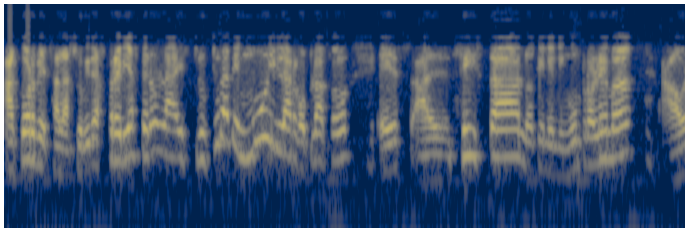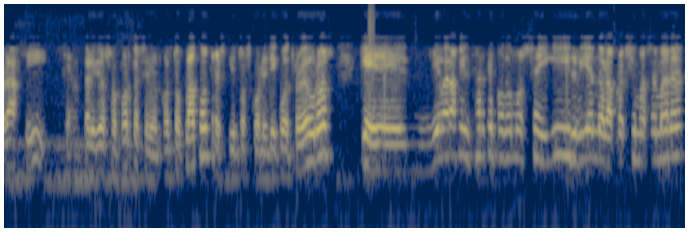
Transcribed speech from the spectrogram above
acordes a las subidas previas, pero la estructura de muy largo plazo es alcista, no tiene ningún problema. Ahora sí, se han perdido soportes en el corto plazo, 344 euros, que llevan a pensar que podemos seguir viendo la próxima semana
